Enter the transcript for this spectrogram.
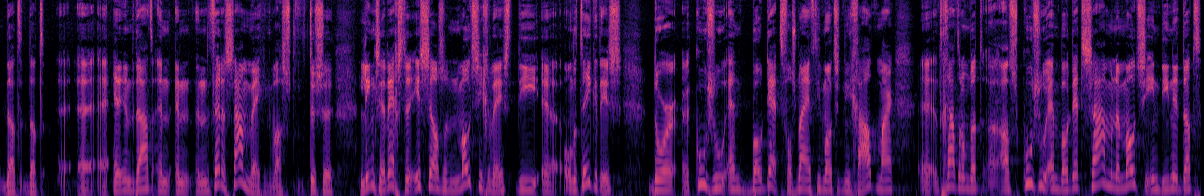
dat, dat eh, eh, er inderdaad een, een, een verre samenwerking was tussen links en rechts. Er is zelfs een motie geweest die eh, ondertekend is door Kuzu en Baudet. Volgens mij heeft die motie het niet gehaald. Maar eh, het gaat erom dat als Kuzu en Baudet samen een motie indienen, dat,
